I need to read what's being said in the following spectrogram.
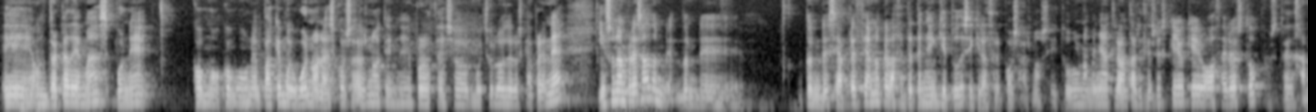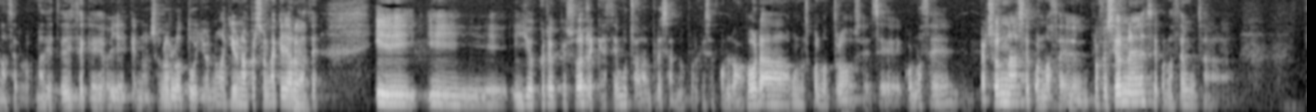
Eh, OnTrack además pone como, como, un empaque muy bueno a las cosas, ¿no? Tiene procesos muy chulos de los que aprender y es una empresa donde, donde, donde se aprecia ¿no? que la gente tenga inquietudes y quiera hacer cosas, ¿no? Si tú una mañana te levantas y dices, es que yo quiero hacer esto, pues te dejan hacerlo. Nadie te dice que, oye, que no, eso no es lo tuyo, ¿no? Aquí hay una persona que ya lo mm. hace. Y, y, y, yo creo que eso enriquece mucho a la empresa, ¿no? porque se colabora unos con otros, se, se conocen personas, se conocen profesiones, se conocen muchas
